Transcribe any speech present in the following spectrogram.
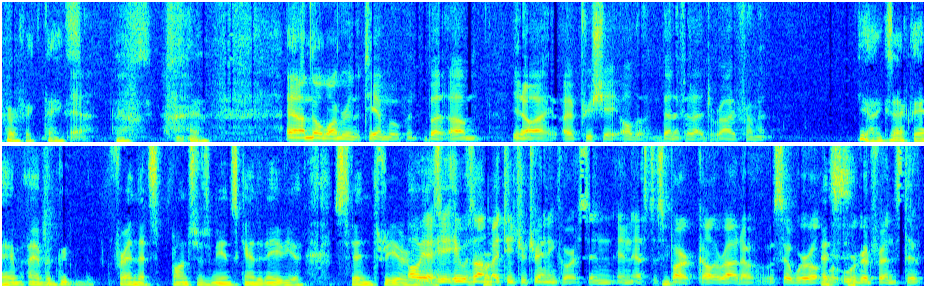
Perfect. Thanks. Yeah. Thanks. Yeah. and I'm no longer in the TM movement, but um, you know, I, I appreciate all the benefit I derive from it. Yeah, exactly. I have, I have, a good friend that sponsors me in Scandinavia, Sven Trier. Oh yeah, he, he was on my teacher training course in, in Estes mm. Park, Colorado. So we're, we're, we're good friends too.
